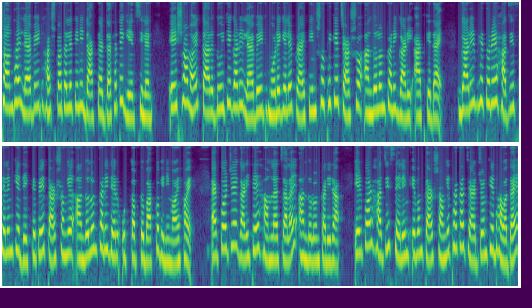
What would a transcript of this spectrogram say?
সন্ধ্যায় ল্যাবেইড হাসপাতালে তিনি ডাক্তার দেখাতে গিয়েছিলেন। এ সময় তার দুইটি গাড়ি ল্যাবেইড মরে গেলে প্রায় তিনশো থেকে চারশো আন্দোলনকারী গাড়ি আটকে দেয়। গাড়ির ভেতরে হাজি সেলিমকে দেখতে পেয়ে তার সঙ্গে আন্দোলনকারীদের উত্তপ্ত বাক্য বিনিময় হয়। এক পর্যায়ে গাড়িতে হামলা চালায় আন্দোলনকারীরা। এরপর হাজি সেলিম এবং তার সঙ্গে থাকা চারজনকে ধাওয়া দেয়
